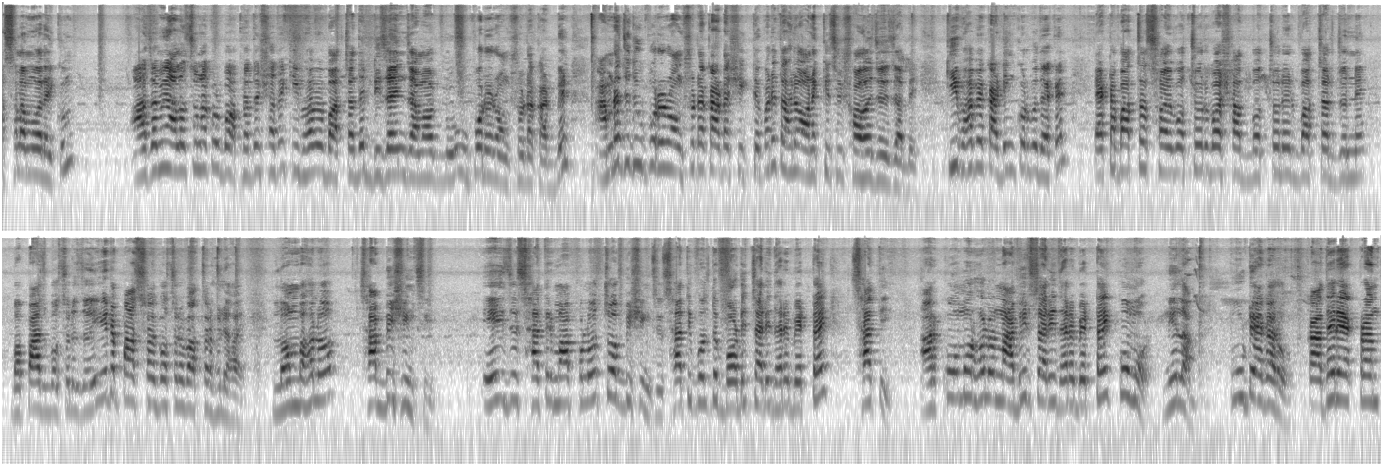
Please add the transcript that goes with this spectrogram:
আসসালামু আলাইকুম। আজ আমি আলোচনা করব আপনাদের সাথে কীভাবে বাচ্চাদের ডিজাইন জামা উপরের অংশটা কাটবেন। আমরা যদি উপরের অংশটা কাটা শিখতে পারি, তাহলে অনেক কিছু সহজ হয়ে যাবে। কীভাবে কাটিং করব দেখেন, একটা বাচ্চা ছয় বছর বা সাত বছরের বাচ্চার জন্য বা পাঁচ বছরের জন্য, এটা পাঁচ ছয় বছরের বাচ্চার হলে হয়। লম্বা হলো ছাব্বিশ ইঞ্চি, এই যে ছাতির মাপ হলো চব্বিশ ইঞ্চি। ছাতি বলতে বডির চারিধারে বেডটাই ছাতি, আর কোমর হলো নাভির চারিধারে বেডটাই কোমর, নিলাম। পুট এগারো। কাঁধের এক প্রান্ত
